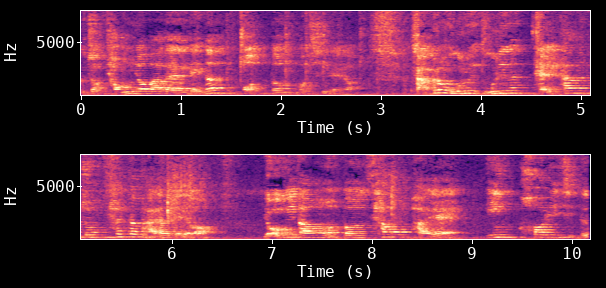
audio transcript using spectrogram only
그죠? 격려받아야 되는 어떤 것이래요. 자, 그럼 우리, 우리는 델타는 좀 살펴봐야 돼요. 여기 나온 어떤 상업화에 encouraged,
